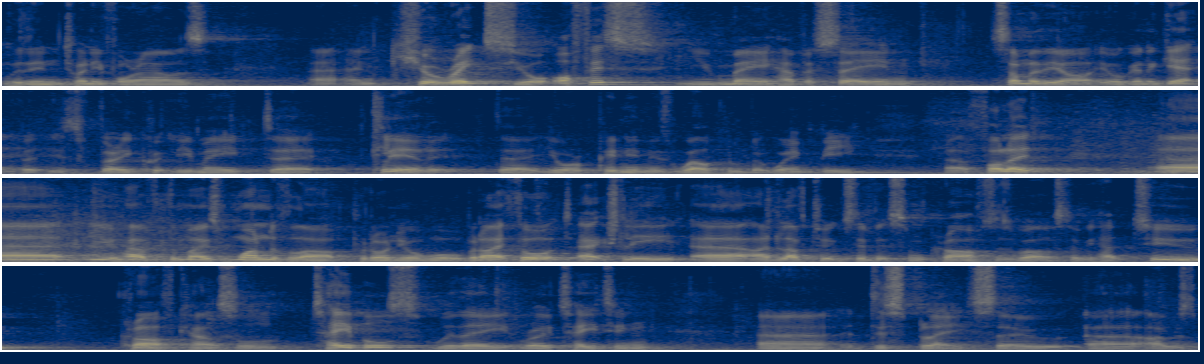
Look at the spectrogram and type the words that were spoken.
within 24 hours uh, and curates your office. You may have a say in some of the art you're going to get, but it's very quickly made uh, clear that uh, your opinion is welcome but won't be uh, followed. Uh, you have the most wonderful art put on your wall, but I thought actually uh, I'd love to exhibit some crafts as well. So we had two Craft Council tables with a rotating uh, display. So uh, I was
